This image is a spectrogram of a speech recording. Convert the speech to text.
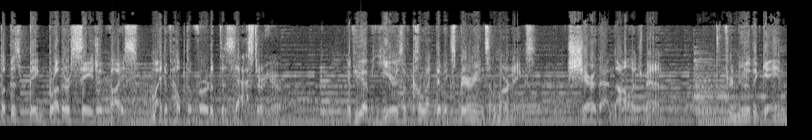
But this big brother sage advice might have helped avert a disaster here. If you have years of collective experience and learnings, share that knowledge, man. If you're new to the game,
